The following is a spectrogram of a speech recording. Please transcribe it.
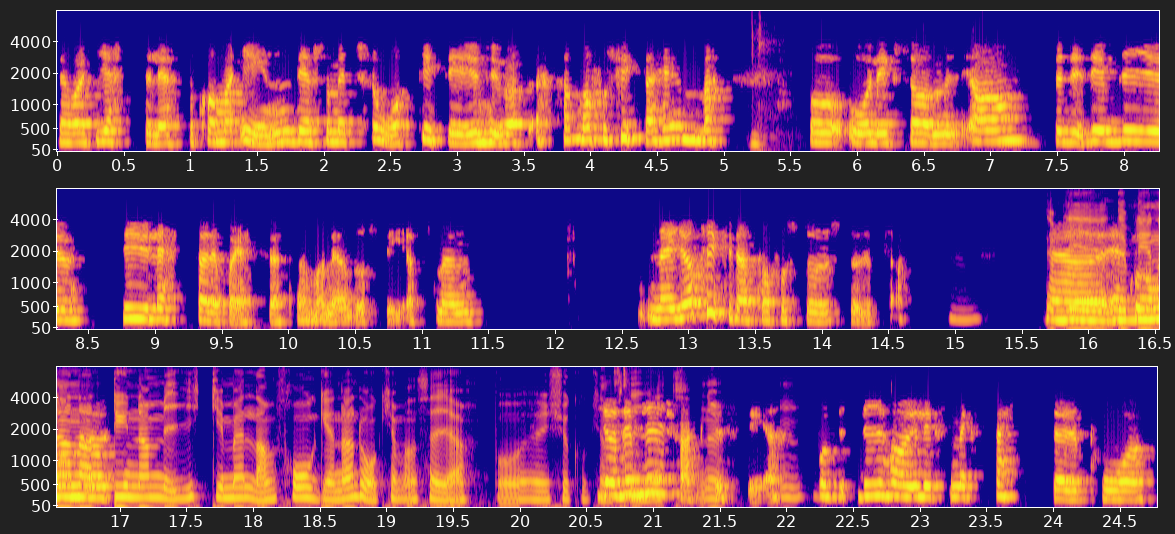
Det har varit jättelätt att komma in. Det som är tråkigt är ju nu att man får sitta hemma. Och, och liksom, ja, det, det, blir ju, det är ju lättare på ett sätt när man ändå ses. Men nej, jag tycker att de får större och större plats. Mm. Det blir, det blir en annan dynamik mellan frågorna då kan man säga på kyrkokansliet. Ja, det blir faktiskt nu. det. Mm. vi har ju liksom experter på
